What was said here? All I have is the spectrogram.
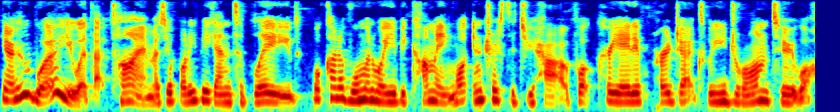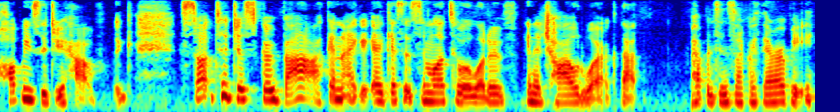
you know, who were you at that time as your body began to bleed? What kind of woman were you becoming? What interests did you have? What creative projects were you drawn to? What hobbies did you have? Like, start to just go back. And I, I guess it's similar to a lot of inner child work that happens in psychotherapy,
